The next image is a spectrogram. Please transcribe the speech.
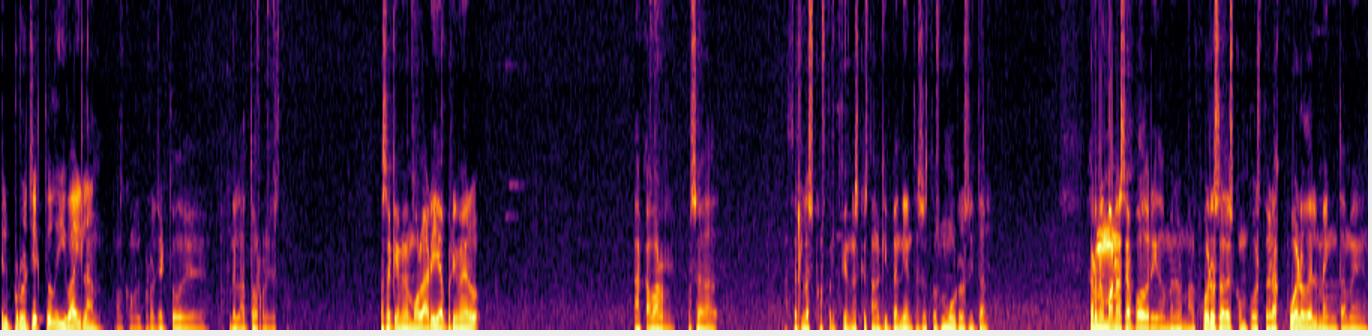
El proyecto de Ibailand. O con el proyecto de, de la torre esta. Pasa que me molaría primero acabar, o sea, hacer las construcciones que están aquí pendientes, estos muros y tal. Carne humana se ha podrido, menos mal. Cuero se ha descompuesto. Era cuero del men también. ¿eh?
